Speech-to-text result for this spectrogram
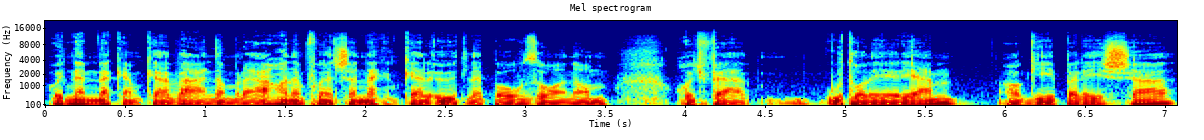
hogy nem nekem kell várnom rá, hanem folyamatosan nekem kell őt lepauzolnom, hogy fel utolérjem a gépeléssel,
